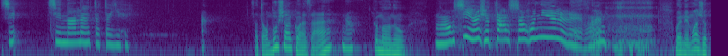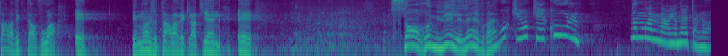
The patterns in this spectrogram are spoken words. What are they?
C'est. C'est malin, t'as taillé. Ça t'embouche un coin, ça, hein Non. Comment non Moi aussi, hein, je parle sans renier les lèvres. hein. Ouais, mais moi, je parle avec ta voix. Eh Et moi, je parle avec la tienne. Eh Sans remuer les lèvres, hein Ok, ok, cool. Donne-moi une marionnette alors.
